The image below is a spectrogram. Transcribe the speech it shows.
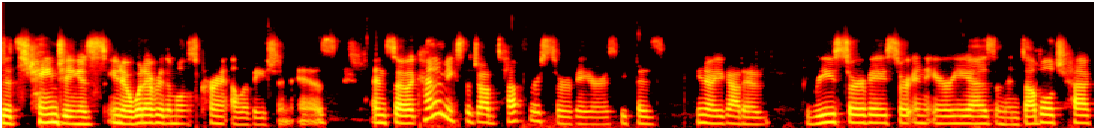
it's changing is you know whatever the most current elevation is and so it kind of makes the job tough for surveyors because you know you got to resurvey certain areas and then double check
